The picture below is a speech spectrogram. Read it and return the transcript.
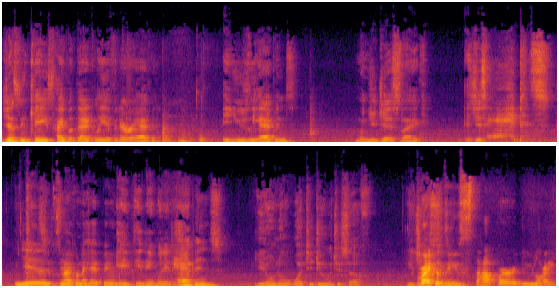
Just in case, hypothetically, if it ever happened, it usually happens when you just like, it just happens. Yeah, it's not gonna happen. It and then when it happens, you don't know what to do with yourself. You just, Right? Because do you stop her? Do you like?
